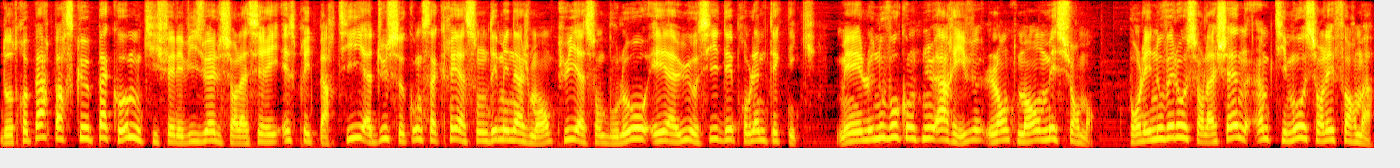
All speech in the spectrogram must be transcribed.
d'autre part parce que Pacom, qui fait les visuels sur la série Esprit de Partie, a dû se consacrer à son déménagement, puis à son boulot, et a eu aussi des problèmes techniques. Mais le nouveau contenu arrive, lentement mais sûrement. Pour les nouvellos sur la chaîne, un petit mot sur les formats.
